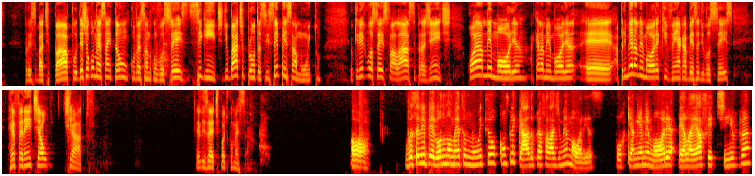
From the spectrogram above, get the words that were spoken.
por esse bate-papo. Deixa eu começar então conversando com vocês. Seguinte, debate pronto assim, sem pensar muito. Eu queria que vocês falassem para gente qual é a memória, aquela memória, é, a primeira memória que vem à cabeça de vocês referente ao teatro. Elisete pode começar. Ó, oh, você me pegou num momento muito complicado para falar de memórias, porque a minha memória ela é afetiva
